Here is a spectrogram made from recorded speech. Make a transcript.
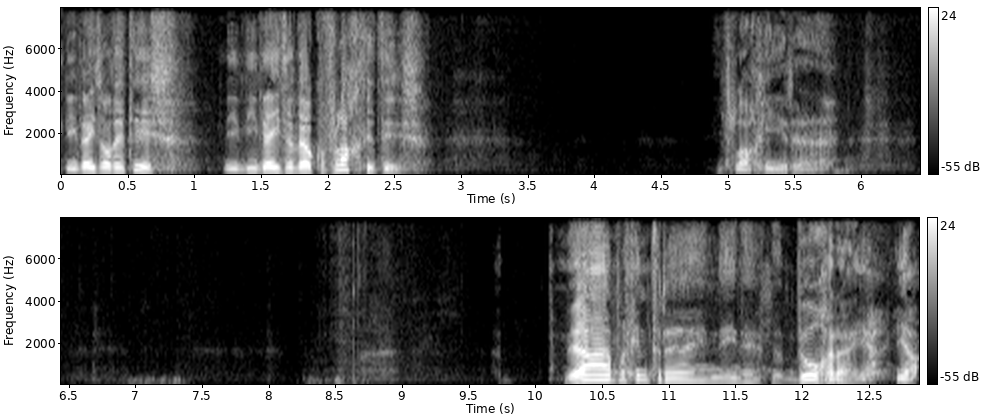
Wie weet wat dit is? Wie, wie weet welke vlag dit is? Die vlag hier. Uh... Ja, het begint er in Bulgarije. Ja,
